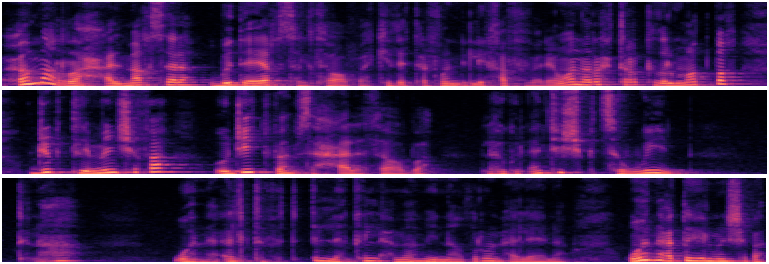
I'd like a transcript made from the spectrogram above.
عمر راح على المغسلة وبدأ يغسل ثوبه. كذا تعرفون اللي يخفف عليه. وأنا رحت ركض المطبخ وجبت لي منشفة وجيت بمسح على ثوبه. لا يقول أنت إيش بتسوين؟ قلت ها؟ وأنا ألتفت إلا كل عمامي يناظرون علينا. وأنا أعطيه المنشفة.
